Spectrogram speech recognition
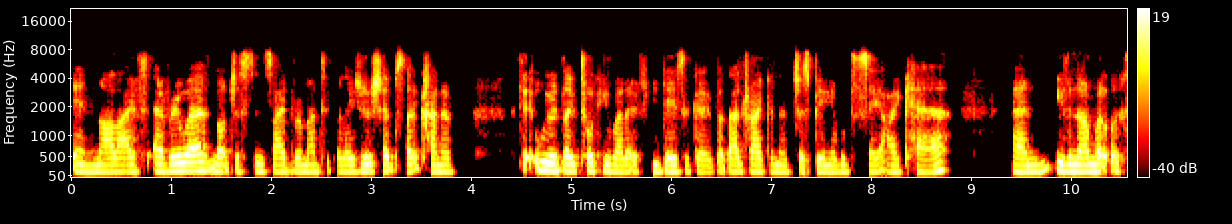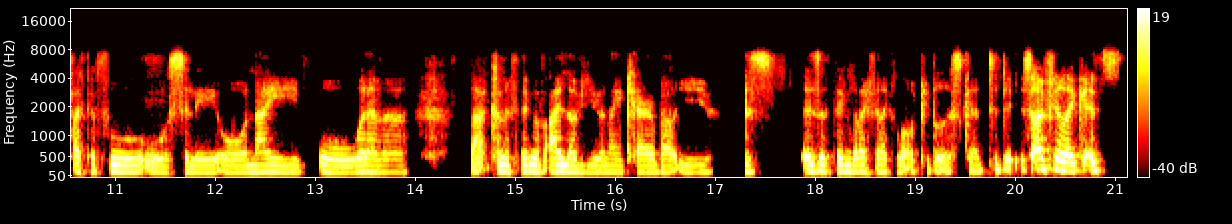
in our lives everywhere, not just inside romantic relationships. That kind of we were like talking about it a few days ago, but that dragon of just being able to say I care, and even though I might look like a fool or silly or naive or whatever, that kind of thing of I love you and I care about you is is a thing that I feel like a lot of people are scared to do. So I feel like it's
